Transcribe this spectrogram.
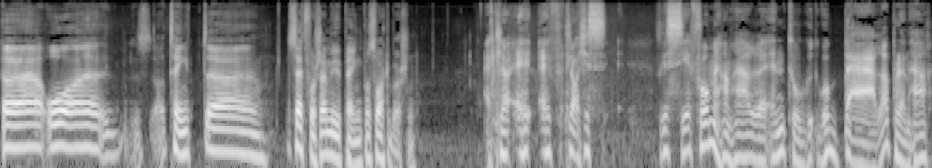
Eh, og eh, tenkt uh, Sett for seg mye penger på svartebørsen. Jeg, klar, jeg, jeg klarer ikke Skal jeg se for meg han her eh, Entor gå gå og bære på den her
